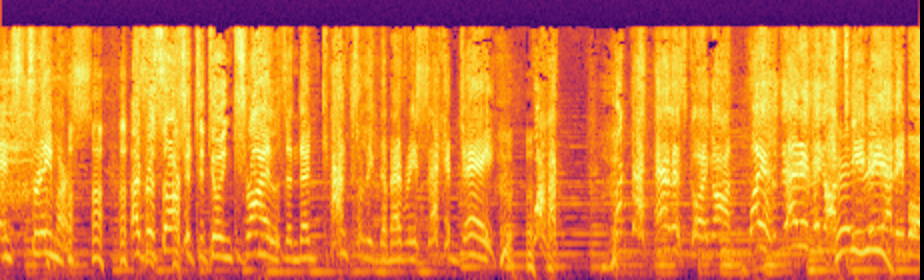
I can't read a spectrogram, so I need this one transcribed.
in streamers. I've resorted to doing trials and then cancelling them every second day. What, a, what the hell is going on? Anything on TV anymore?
